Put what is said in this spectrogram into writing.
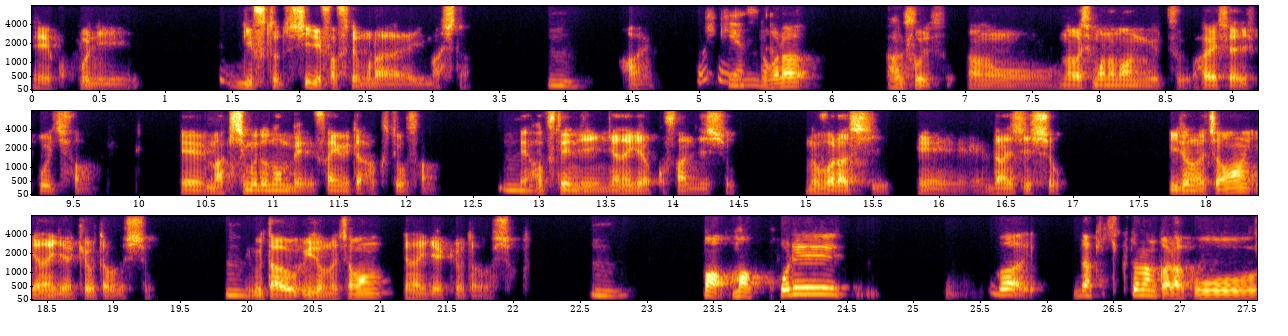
えーここにリフトとして入れさせてもらいました。うん。はい。聞きやすだから、あそうです。あの、長島の満月、林家彦一さん、えー、牧下戸のんべえ三遊亭白鳥さん、うんえー初天神柳家小三治師匠、野原氏、えー、男子師匠、井戸の茶碗柳家京太郎師匠、うん。歌う井戸の茶碗柳家京太郎師匠と。うん。まあまあ、これは、だけ聞くとなんか落語っ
